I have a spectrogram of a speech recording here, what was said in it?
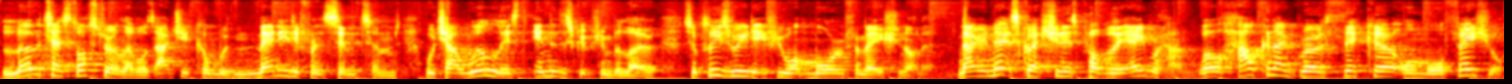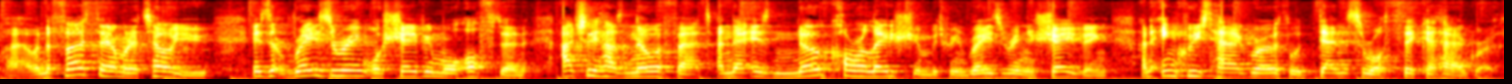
Low testosterone levels actually come with many different symptoms, which I will list in the description below. So please read it if you want more information on it. Now your next question is probably Abraham, well how can I grow thicker or more facial hair? And the first thing I'm going to tell you is that razoring or shaving more often actually has no effect and there is no correlation between razoring and shaving and increased hair growth or denser or thicker hair growth.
